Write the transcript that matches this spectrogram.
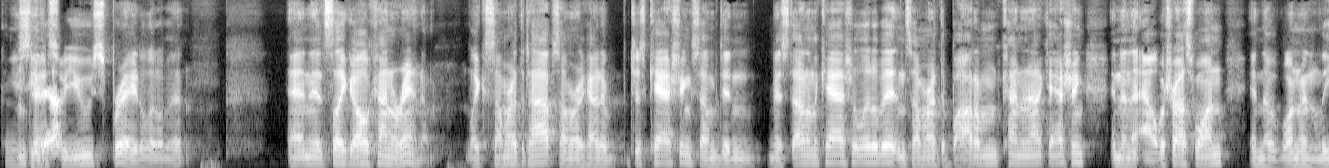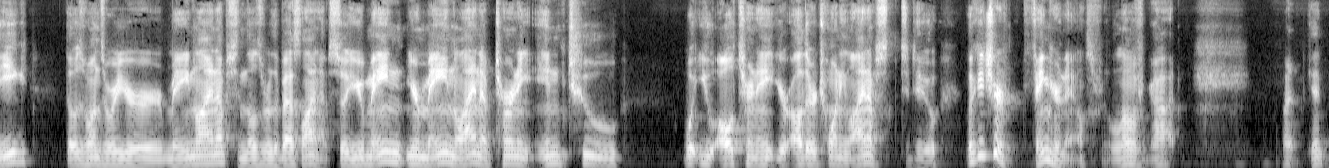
Can you see that? so you sprayed a little bit, and it's like all kind of random. Like some are at the top, some are kind of just cashing, some didn't missed out on the cash a little bit, and some are at the bottom, kind of not cashing. And then the albatross one and the one in league, those ones were your main lineups, and those were the best lineups. So your main your main lineup turning into what you alternate your other twenty lineups to do. Look at your fingernails, for the love of God! What? Get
